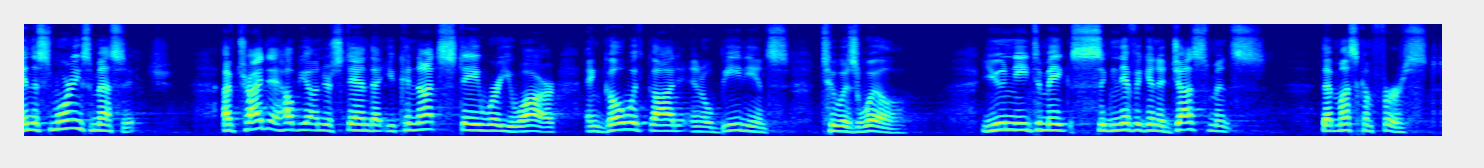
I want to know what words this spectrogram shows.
In this morning's message, I've tried to help you understand that you cannot stay where you are and go with God in obedience to his will. You need to make significant adjustments that must come first.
